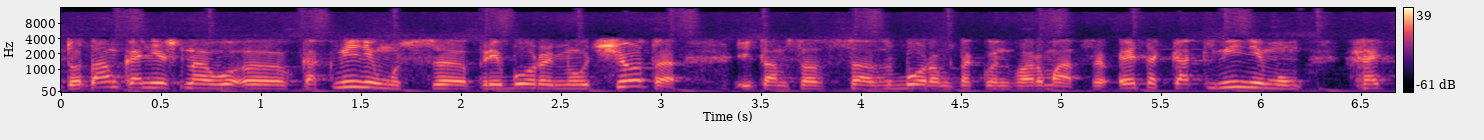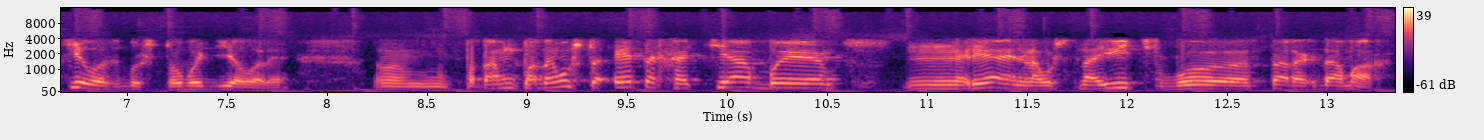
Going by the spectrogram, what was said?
то там, конечно, э, как минимум с э, приборами учета и там со, со сбором такой информации, это как минимум хотелось бы, чтобы делали. Эм, Потому, потому что это хотя бы реально установить в старых домах.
